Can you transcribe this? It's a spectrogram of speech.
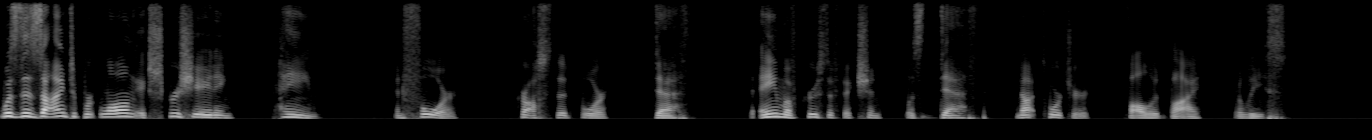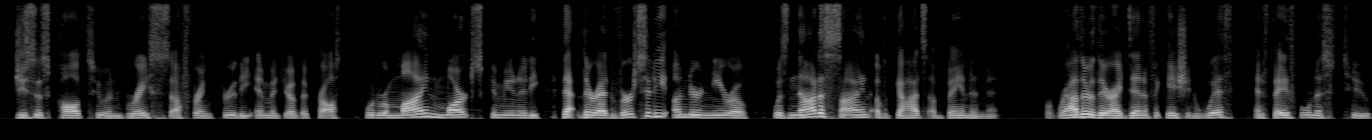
was designed to prolong excruciating pain. And four, the cross stood for death. The aim of crucifixion was death, not torture, followed by release. Jesus' call to embrace suffering through the image of the cross would remind Mark's community that their adversity under Nero was not a sign of God's abandonment, but rather their identification with and faithfulness to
